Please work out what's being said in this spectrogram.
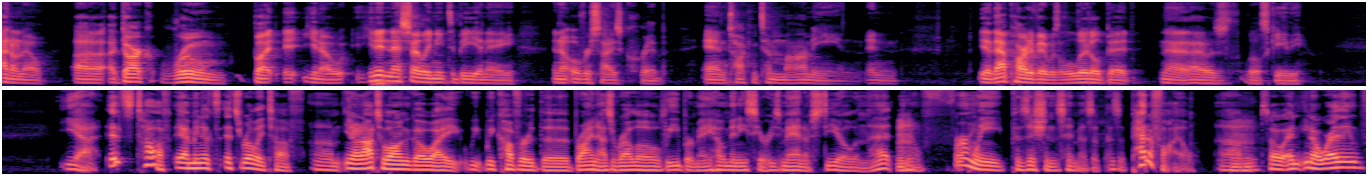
I don't know, uh, a dark room, but it, you know, he didn't necessarily need to be in a in an oversized crib and talking to mommy and and yeah, that part of it was a little bit nah, that was a little skeevy. Yeah, it's tough. I mean, it's it's really tough. Um, you know, not too long ago, I we, we covered the Brian Azzarello Lee Bermejo miniseries Man of Steel, and that you know firmly positions him as a as a pedophile. Um, So, and you know, where I think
